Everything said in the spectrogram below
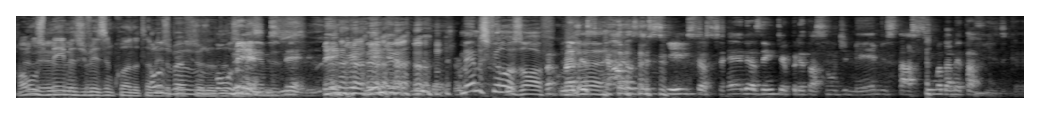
Rola uns memes de vez em quando também. Rola os memes, os bons memes. Memes, memes, memes filosóficos. Nas né? escalas de ciências sérias, a interpretação de memes está acima da metafísica.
